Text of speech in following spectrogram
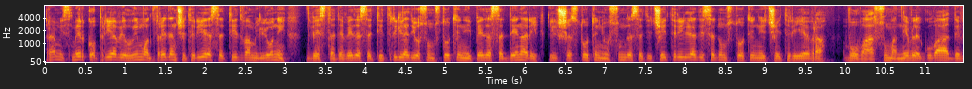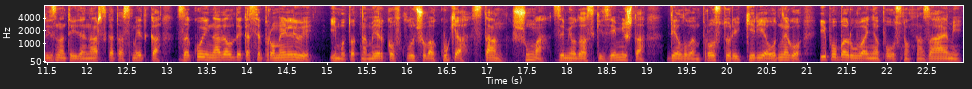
Рами Смерко пријавил имот вреден 42 милиони 293.850 денари или 684.704 евра. Во оваа сума не влегуваат девизната и денарската сметка, за кои навел дека се променливи. Имотот на Мерко вклучува куќа, стан, шума, земјоделски земјишта, деловен простор и кирија од него и побарувања по основ на заеми.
